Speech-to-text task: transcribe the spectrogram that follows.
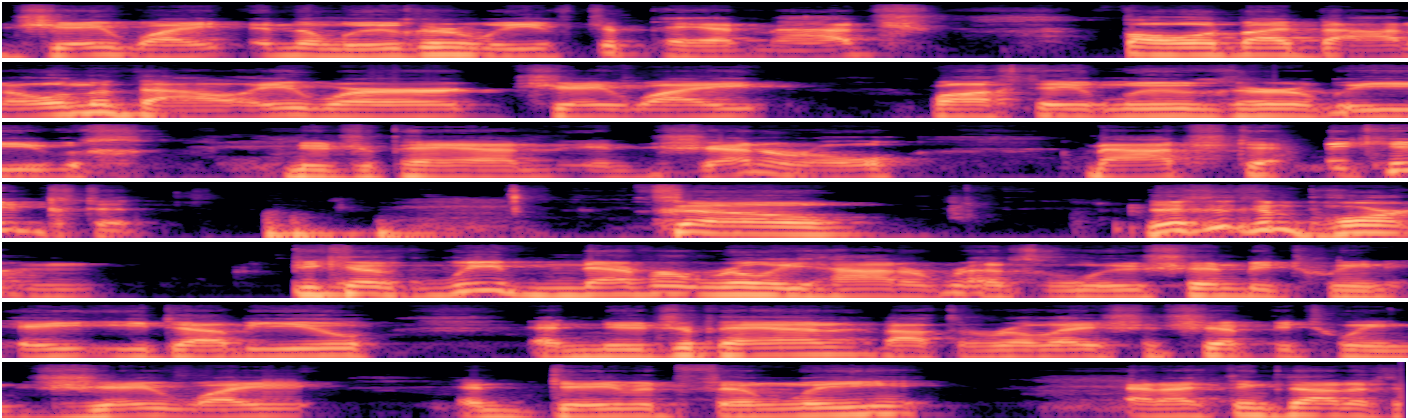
Jay White in the loser leaves Japan match followed by Battle in the Valley, where Jay White lost a loser leaves New Japan in general match to Eddie Kingston. So this is important because we've never really had a resolution between AEW and New Japan about the relationship between Jay White and David Finlay. And I think that is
